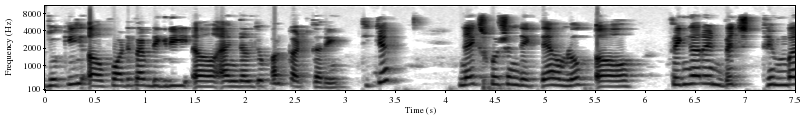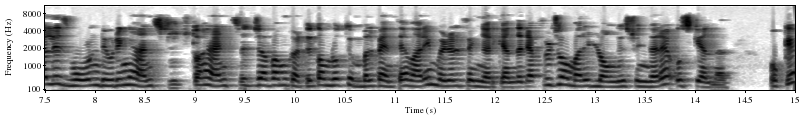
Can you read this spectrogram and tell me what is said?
जो कि फोर्टी फाइव डिग्री एंगल के ऊपर कट करें, ठीक है? नेक्स्ट क्वेश्चन देखते हैं हम लोग। Finger in which thimble is worn during hand stitch तो हैंड स्टिच जब हम करते हैं तो हम लोग थिम्बल पहनते हैं हमारी मिडिल फिंगर के अंदर या फिर जो हमारी लॉन्गेस्ट फिंगर है, उसके अंदर। ओके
